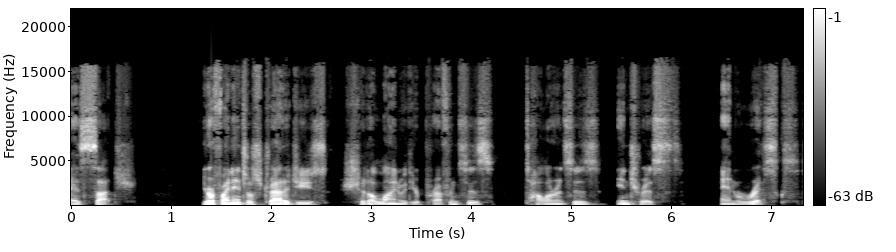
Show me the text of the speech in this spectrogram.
as such. Your financial strategies should align with your preferences, tolerances, interests, and risks.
